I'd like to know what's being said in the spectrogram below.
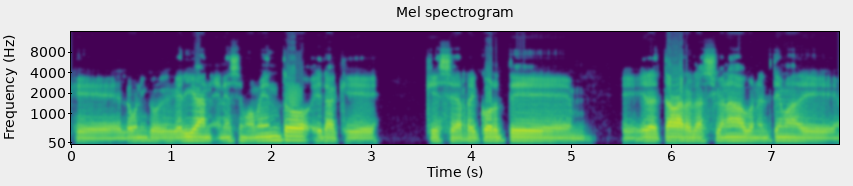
que lo único que querían en ese momento era que, que se recorte, eh, era, estaba relacionado con el tema de,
